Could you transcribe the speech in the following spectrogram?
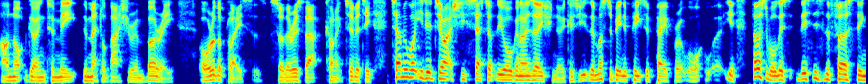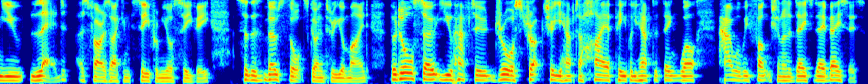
are not going to meet the metal basher in Bury or other places. So there is that connectivity. Tell me what you did to actually set up the organisation, though, because there must have been a piece of paper. Yeah. First of all, this this is the first thing you led, as far as I can see from your CV. So there's those thoughts going through your mind, but also you have to draw structure. You have to hire people. You have to think, well, how will we function on a day to day basis?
